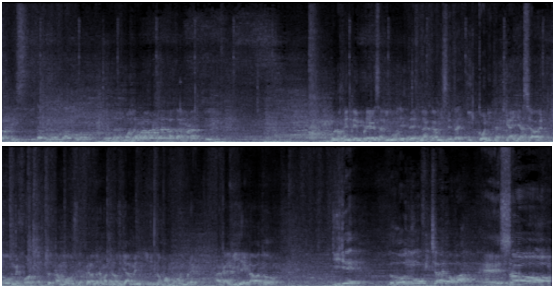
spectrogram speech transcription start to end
Punta, punta. Mostramos la parte de atrás, ¿verdad? Sí. Bueno, gente, en breve salimos. Esta es la camiseta icónica que allá se va a ver todo mejor. Esto estamos esperando nomás que nos llamen y nos vamos en breve. Acá el Guille graba todo. Guille, los dos nuevos fichajes, papá. ¡Eso!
